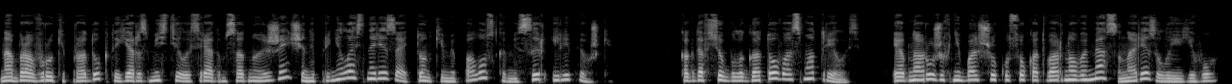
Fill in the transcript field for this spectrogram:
Набрав в руки продукты, я разместилась рядом с одной из женщин и принялась нарезать тонкими полосками сыр и лепешки. Когда все было готово, осмотрелась и, обнаружив небольшой кусок отварного мяса, нарезала и его.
